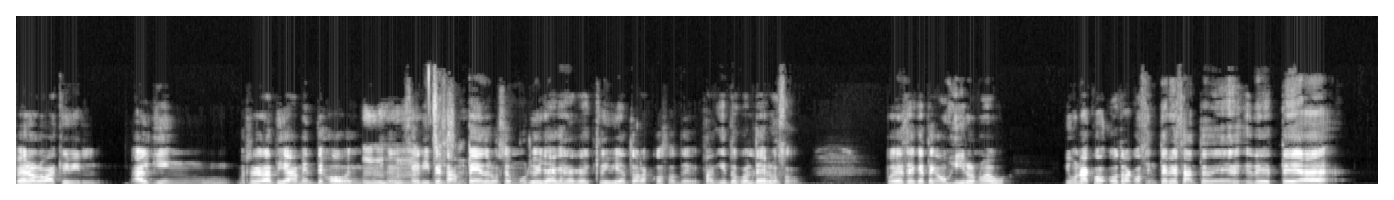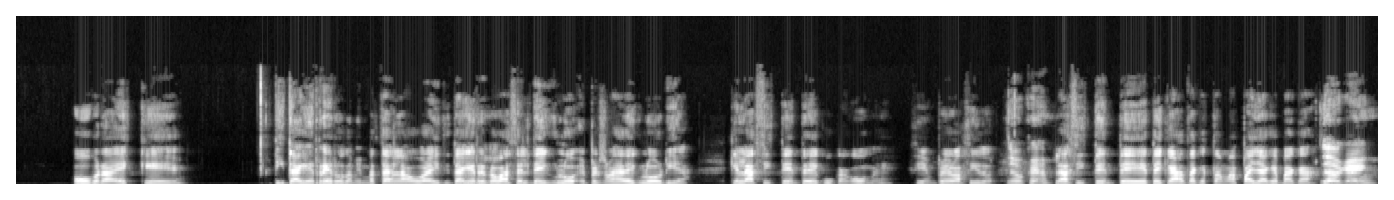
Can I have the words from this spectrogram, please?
Pero lo va a escribir alguien relativamente joven. Ujú, Felipe sí, San sí. Pedro se murió ya, que era el que escribía todas las cosas de Paquito Cordero. so, Puede ser que tenga un giro nuevo. Y una co- otra cosa interesante de, de esta obra es que Tita Guerrero también va a estar en la obra y Tita Ujú. Guerrero va a ser de Glo- el personaje de Gloria, que es la asistente de Cuca Gómez. Siempre lo ha sido. Ok. La asistente Tecata que está más para allá que para acá. Ok.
